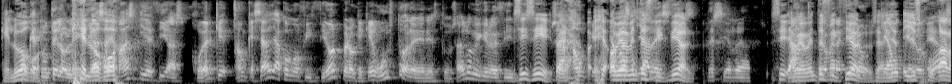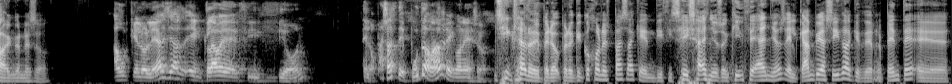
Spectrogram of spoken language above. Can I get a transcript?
Que luego. O que tú te lo leías luego- además y decías, joder, que aunque sea ya como ficción, pero que qué gusto leer esto, ¿sabes lo que quiero decir? Sí, sí, O sea, pero aunque obviamente es de- ficción. de. Sí, Ya, obviamente es ficción. O sea, ellos, leas- jugaban con eso. Aunque lo leas ya en clave de ficción, te lo pasas de puta madre con eso. Sí, claro, pero, pero ¿qué cojones pasa que en 16 años o en 15 años el cambio ha sido a que de repente, eh,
